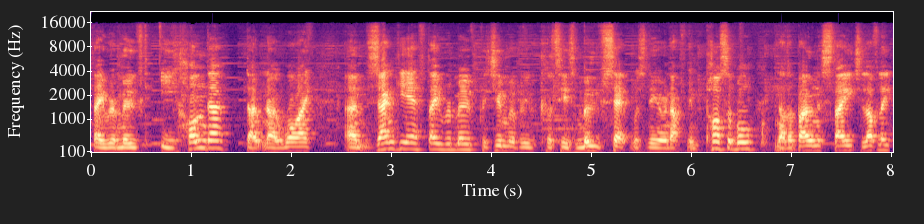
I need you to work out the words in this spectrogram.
They removed E Honda, don't know why. Um, Zangief they removed, presumably because his move set was near enough impossible. Another bonus stage, lovely.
